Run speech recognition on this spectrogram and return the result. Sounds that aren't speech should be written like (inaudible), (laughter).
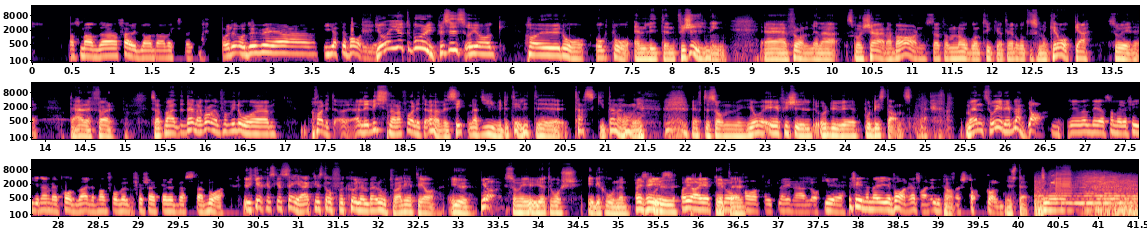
som andra färgglada växter. Och du, och du är i Göteborg? Jag är i Göteborg, precis. Och jag har ju då åkt på en liten förkylning eh, från mina små kära barn. Så att om någon tycker att jag låter som en kråka så är det därför. Så att man, denna gången får vi då eh, ha lite, eller lyssnarna får lite översikt med att ljudet är lite taskigt denna gången. (laughs) Eftersom jag är förkyld och du är på distans. Men så är det ibland. Ja, det är väl det som är det fina med poddvärlden. Man får väl försöka det bästa ändå. Du kanske ska säga Kristoffer Kullenberg Rotvall heter jag ju. Ja. Som är Göteborgs-editionen. Precis. Och, och jag heter, heter... då Patrik Leinell och befinner mig i vanliga fall utanför Ja. Stockholm. Just det.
